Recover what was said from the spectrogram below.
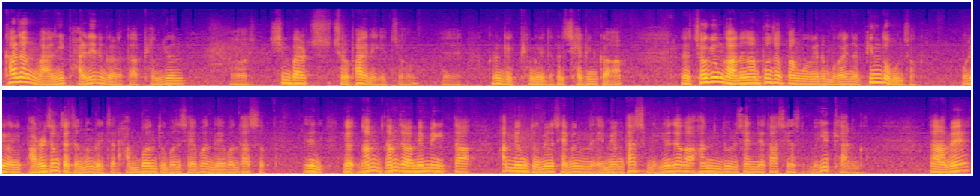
가장 많이 팔리는 걸 갖다가 평균 어, 신발 수치로 봐야 되겠죠. 예, 그런 게 평균이다. 그래서 세빈값. 적용 가능한 분석 방법에는 뭐가 있냐? 빈도 분석. 우리가 이 발을 정자 적는 거 있잖아. 한 번, 두 번, 세 번, 네 번, 다섯. 이런 여- 남, 남자가 몇 명 있다. 한 명, 두 명, 세 명, 네 명, 다섯 명. 여자가 한, 둘, 셋, 넷, 다섯, 여섯. 뭐 이렇게 하는 거. 그 다음에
